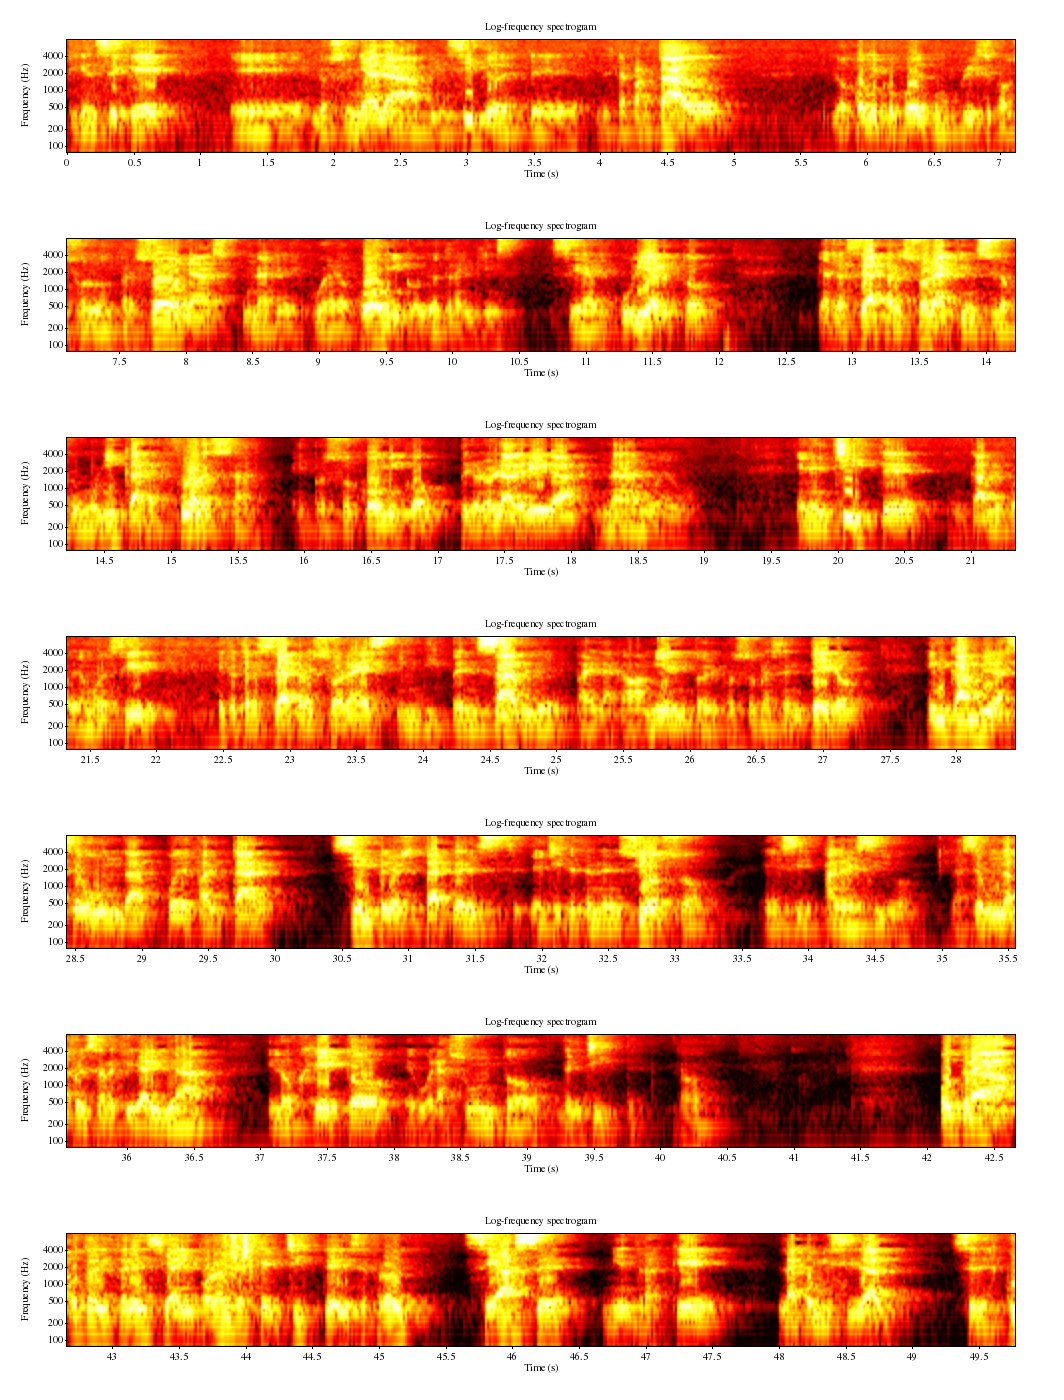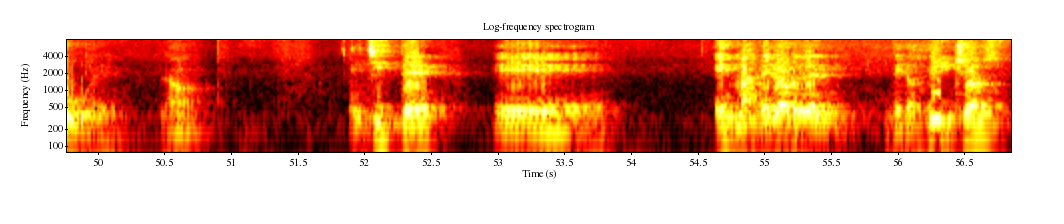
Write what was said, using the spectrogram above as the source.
Fíjense que eh, lo señala a principio de este, de este apartado, lo cómico puede cumplirse con solo dos personas, una que descubra lo cómico y otra en quien sea descubierto. La tercera persona a quien se lo comunica refuerza el proceso cómico, pero no le agrega nada nuevo. En el chiste, en cambio, podríamos decir, esta tercera persona es indispensable para el acabamiento del proceso placentero, en cambio la segunda puede faltar siempre que no se trate del, chiste tendencioso, es decir, agresivo. La segunda Freud se refiere a el objeto eh, o el asunto del chiste. Otra, otra diferencia importante es que el chiste, dice Freud, se hace mientras que la comicidad se descubre. El chiste eh, es más del orden de los dichos,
